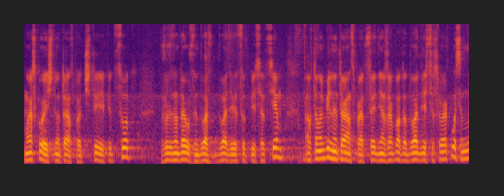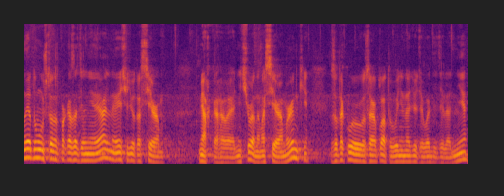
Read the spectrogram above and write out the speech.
морской речной транспорт 4500, железнодорожный 2 2957, автомобильный транспорт средняя зарплата 2248, но я думаю, что этот показатель нереальный, речь идет о сером, мягко говоря, не черном, а сером рынке. За такую зарплату вы не найдете водителя не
